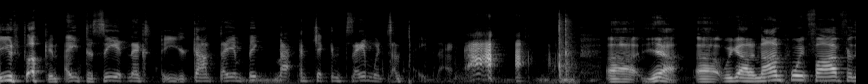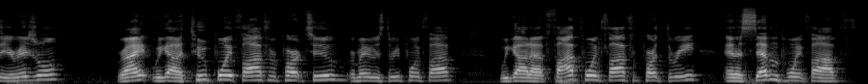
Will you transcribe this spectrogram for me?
You'd fucking hate to see it next to your goddamn Big Mac and chicken sandwich. uh, yeah, uh, we got a 9.5 for the original, right? We got a 2.5 for part two, or maybe it was 3.5. We got a 5.5 for part three and a 7.5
